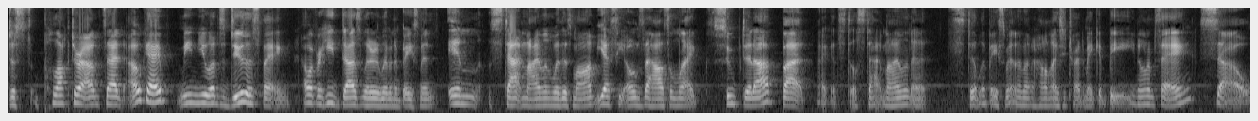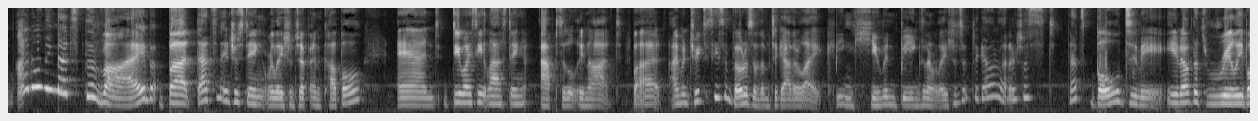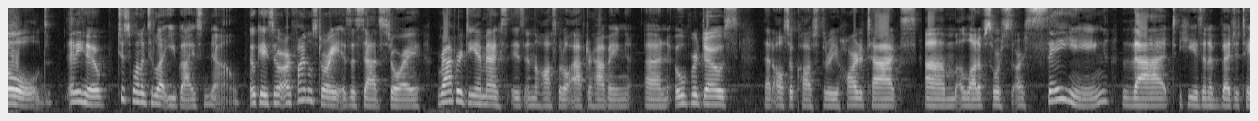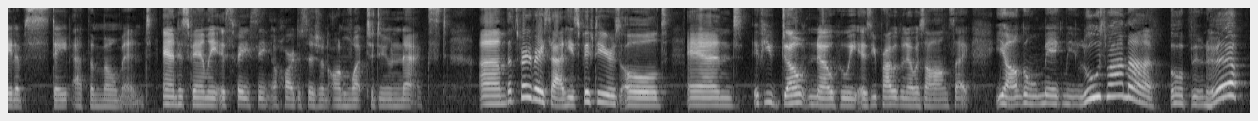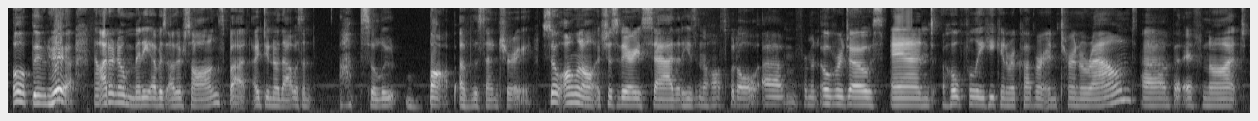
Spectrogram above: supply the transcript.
just plucked her out and said, okay, me and you, let's do this thing. However, he does literally live in a basement in Staten Island with his mom. Yes, he owns the house and like souped it up, but like it's still Staten Island and it's still a basement no matter how nice you try to make it be. You know what I'm saying? So I don't think that's the vibe, but that's an interesting relationship and couple. And do I see it lasting? Absolutely not. But I'm intrigued to see some photos of them together, like being human beings in a relationship together. That is just, that's bold to me. You know, that's really bold. Anywho, just wanted to let you guys know. Okay, so our final story is a sad story. Rapper DMX is in the hospital after having an overdose that also caused three heart attacks. Um, a lot of sources are saying that he is in a vegetative state at the moment, and his family is facing a hard decision on what to do next. Um, that's very, very sad. He's 50 years old. And if you don't know who he is, you probably know his songs like Y'all Gonna Make Me Lose My Mind Up in Here, Up in Here. Now, I don't know many of his other songs, but I do know that was an absolute bop of the century. So, all in all, it's just very sad that he's in the hospital um, from an overdose, and hopefully he can recover and turn around. Uh, but if not,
